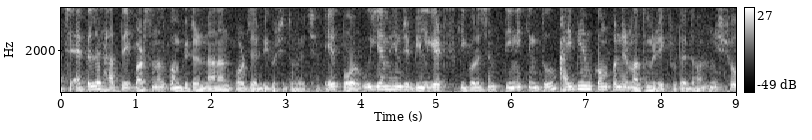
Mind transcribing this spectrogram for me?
আচ্ছা অ্যাপেলের হাতেই পার্সোনাল কম্পিউটার নানান পর্যায়ে বিকশিত হয়েছে। এরপর উইলিয়াম হেনরি বিল গেটস কি করেছেন? তিনি কিন্তু আইবিএম কোম্পানির মাধ্যমে রিক্রুটেড হন। উনিশশো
